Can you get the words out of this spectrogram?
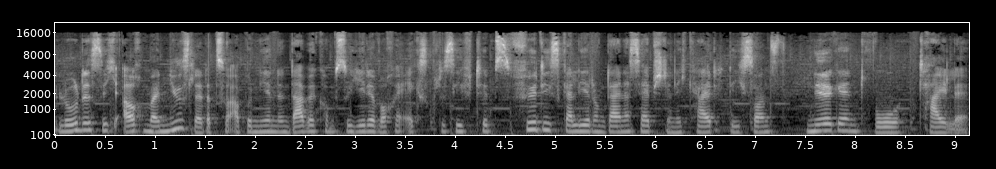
lohnt es sich auch, mein Newsletter zu abonnieren, denn da bekommst du jede Woche exklusiv Tipps für die Skalierung deiner Selbstständigkeit, die ich sonst nirgendwo teile.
